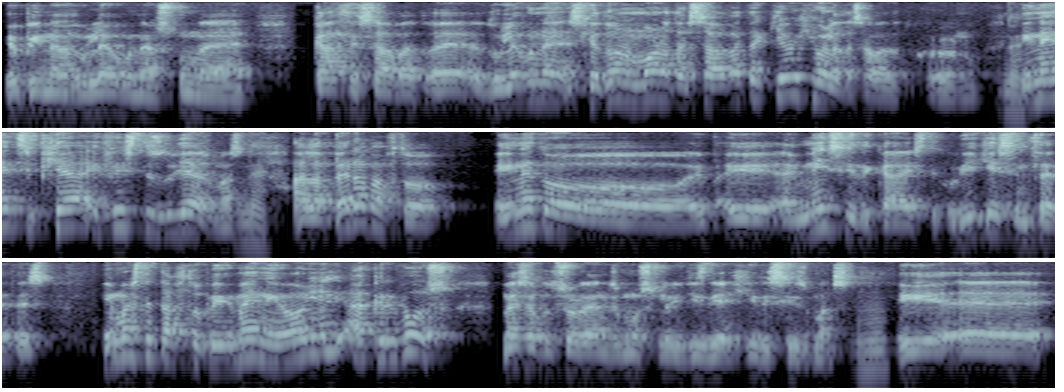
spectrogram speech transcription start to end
οι οποίοι να δουλεύουν, ας πούμε, κάθε Σάββατο. Ε, δουλεύουν σχεδόν μόνο τα Σάββατα και όχι όλα τα Σάββατα του χρόνου. Ναι. Είναι έτσι πια η φύση της δουλειάς μας. Ναι. Αλλά πέρα από αυτό, είναι το... εμείς ειδικά οι στοιχουργοί και οι συνθέτες είμαστε ταυτοποιημένοι όλοι ακριβώς μέσα από τους οργανισμούς συλλογικής διαχείρισής μας. ε,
